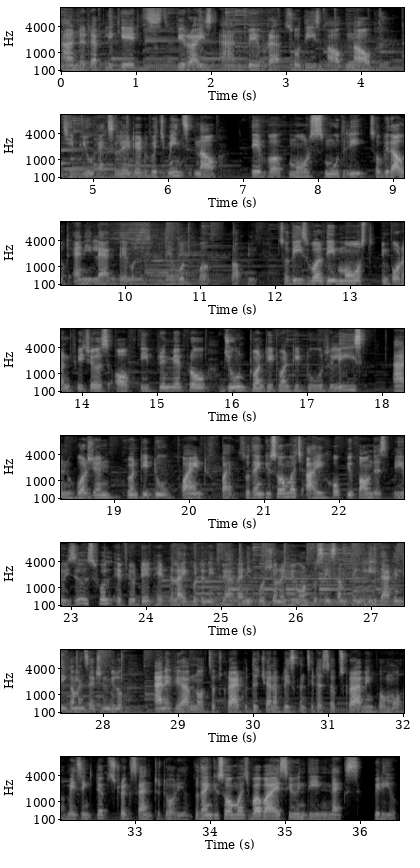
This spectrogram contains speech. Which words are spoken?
and replicate, spherize and wave warp. So these are now GPU accelerated which means now they work more smoothly so without any lag they will they would work properly so these were the most important features of the Premiere Pro June 2022 release and version 22.5 so thank you so much. I hope you found this video useful. If you did hit the like button. If you have any question or if you want to say something leave that in the comment section below. And if you have not subscribed to the channel please consider subscribing for more amazing tips tricks and tutorials. So thank you so much. Bye bye see you in the next video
